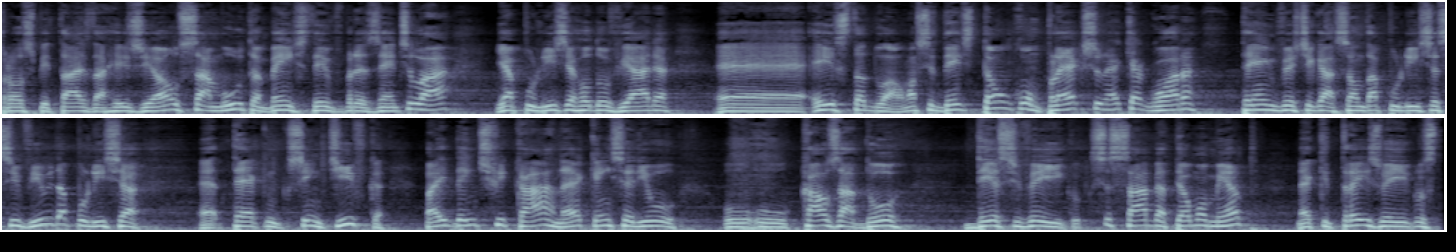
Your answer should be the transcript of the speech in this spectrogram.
para hospitais da região. O SAMU também esteve presente lá e a Polícia Rodoviária é, Estadual. Um acidente tão complexo né, que agora tem a investigação da Polícia Civil e da Polícia é, Técnico-Científica para identificar né, quem seria o, o, o causador desse veículo. Que se sabe até o momento né, que três veículos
